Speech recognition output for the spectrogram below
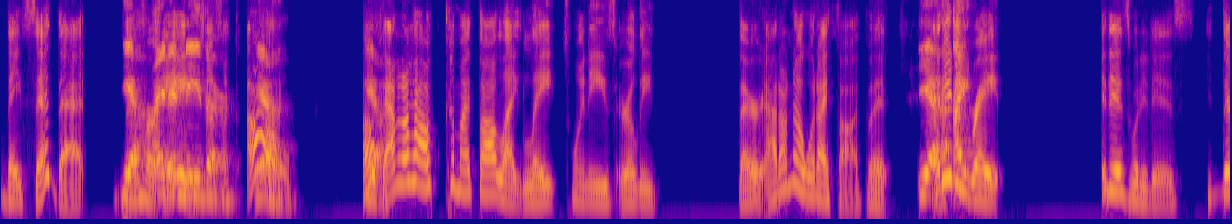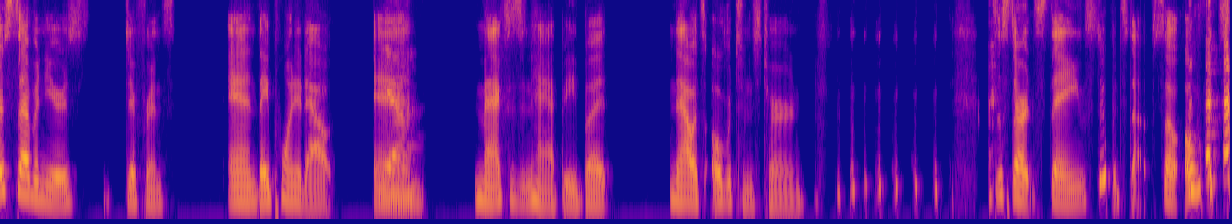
they said that. Yeah, her I didn't age. Either. like, oh, Yeah. Okay. Yeah. I don't know how come I thought like late twenties, early third. I don't know what I thought, but yeah. at any I- rate, it is what it is. There's seven years difference, and they pointed out, and Yeah. Max isn't happy, but now it's Overton's turn to start saying stupid stuff. So Overton,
